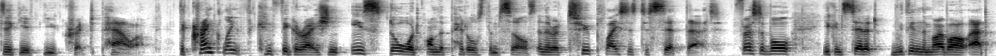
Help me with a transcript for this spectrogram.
to give you correct power. The crank length configuration is stored on the pedals themselves, and there are two places to set that. First of all, you can set it within the mobile app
